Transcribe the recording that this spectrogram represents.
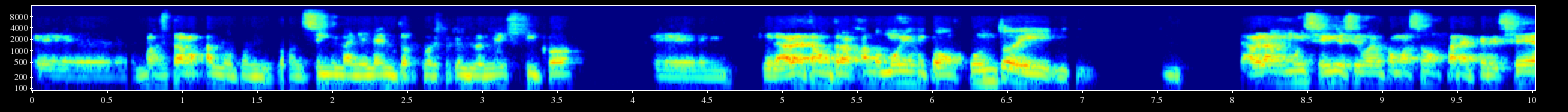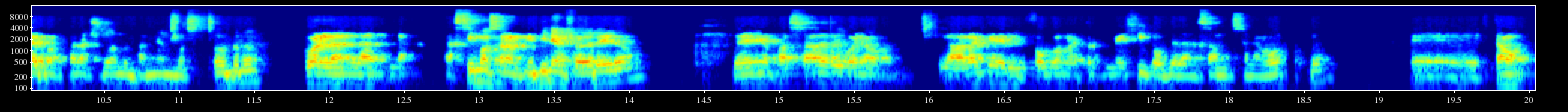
Eh, hemos estado trabajando con, con Sigma Alimentos, por ejemplo, en México, eh, que la verdad estamos trabajando muy en conjunto y, hablamos muy seguido de cómo hacemos para crecer, nos están ayudando también nosotros. Bueno, la, nacimos en Argentina en febrero del año pasado y bueno, la verdad que el foco nuestro es México que lanzamos en agosto. Eh, estamos,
